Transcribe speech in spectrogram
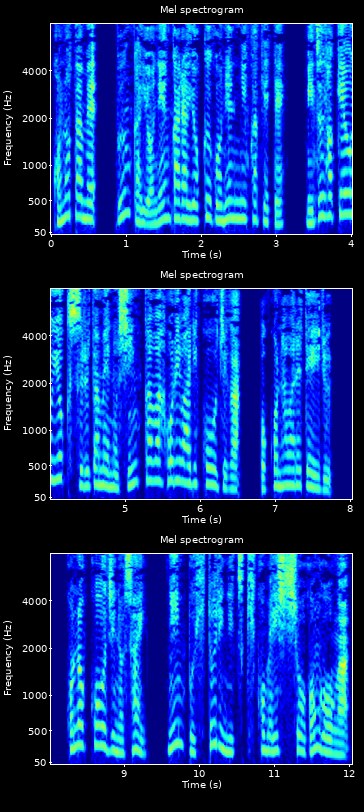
このため、文化4年から翌5年にかけて、水はけを良くするための新川掘割工事が行われている。この工事の際、妊婦一人につき込め一生五号が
